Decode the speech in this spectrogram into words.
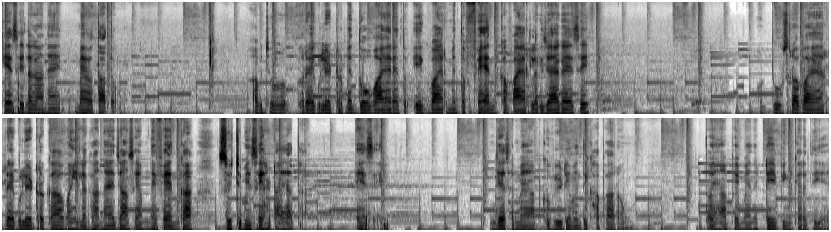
कैसे लगाना है, मैं बताता हूँ। अब जो रेगुलेटर में दो वायर है तो एक वायर में तो फ़ैन का वायर लग जाएगा ऐसे। और दूसरा वायर रेगुलेटर का वहीं लगाना है, जहाँ से हमने फ़ैन का स्विच में से हटाया था, ऐसे। जैसे मैं आपको वीडियो में दिखा पा रहा हूँ तो यहाँ पे मैंने टेपिंग कर दी है।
